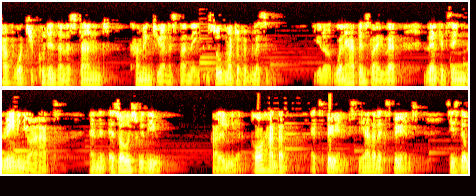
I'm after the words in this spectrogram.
have what you couldn't understand coming to your understanding. It's so much of a blessing. You know, when it happens like that, then it's ingrained in your heart and it's always with you. Hallelujah. Paul had that experience. He had that experience. Says the,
